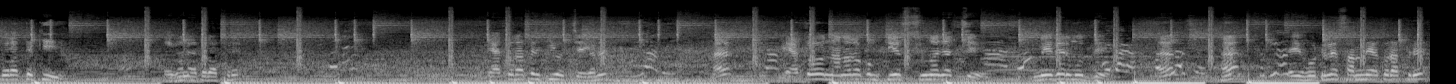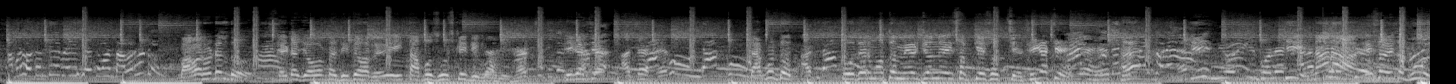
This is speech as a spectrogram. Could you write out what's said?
এত রাতে কি? এখানে এত রাত্রে? এত রাতের কি হচ্ছে এখানে? হ্যাঁ? এত নানা রকম কেস শোনা যাচ্ছে মেয়েদের মধ্যে। হ্যাঁ? হ্যাঁ? এই হোটেলের সামনে এত রাত্রে? বাবার হোটেল? তো? এটা জবাবটা দিতে হবে। এই তাপস ঘোষকেই দিব আমি। ঠিক আছে? আচ্ছা ডাকুন ডাকুন। দেখো তো। তোদের মতো মেয়ের জন্য এইসব কেস হচ্ছে। ঠিক আছে? হ্যাঁ কি? কি? না না এসব এটা ভুল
